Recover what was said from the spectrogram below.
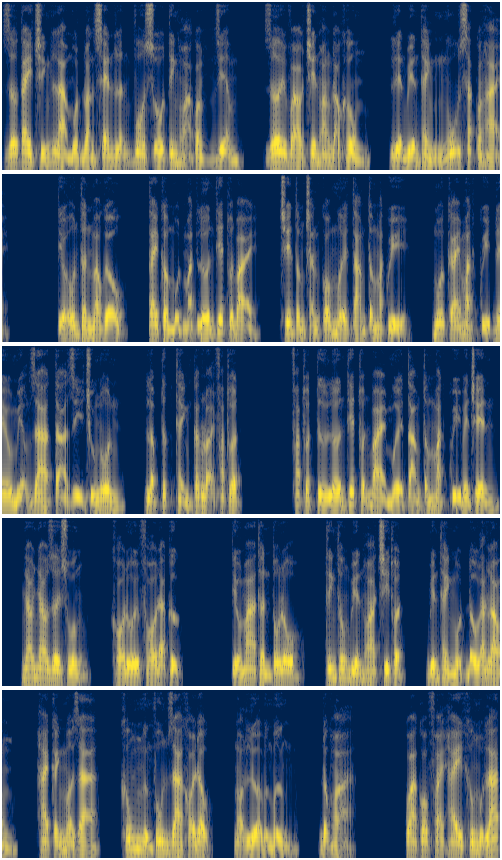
giơ tay chính là một đoàn sen lẫn vô số tinh hỏa quang diễm, rơi vào trên hoang đạo không, liền biến thành ngũ sắc quang hải. Tiểu ôn thần mao gấu tay cầm một mặt lớn thiết thuật bài, trên tấm chắn có mười tám tấm mặt quỷ, mỗi cái mặt quỷ đều miệng ra tả dị chúng nôn lập tức thành các loại pháp thuật. Pháp thuật từ lớn thiết thuẫn bài mười tám tấm mặt quỷ bên trên, nhao nhao rơi xuống, khó đối phó đã cực. Tiểu ma thần tô lỗ, tinh thông biến hoa chi thuật, biến thành một đầu ác long, hai cánh mở ra, không ngừng phun ra khói độc, ngọn lửa bừng bừng, độc hỏa. Qua có phải hay không một lát,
